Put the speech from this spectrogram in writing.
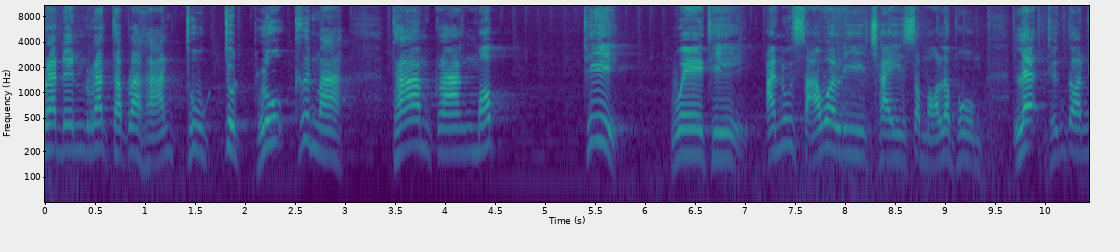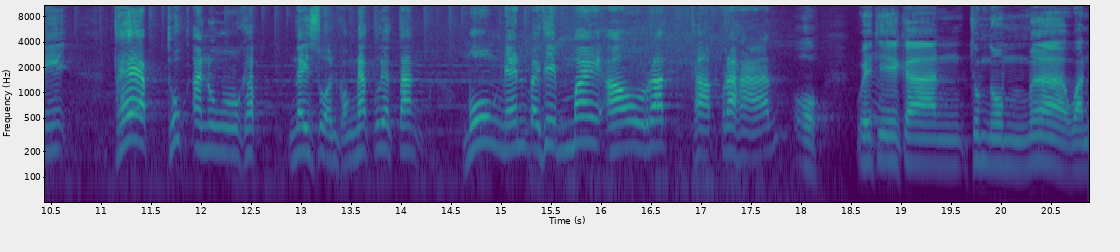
ประเด็นรัฐประหารถูกจุดพลุขึ้นมา ท่ามกลางม็อบที่เวที อนุสาวรีย์ชัยสมรภูมิ และถึงตอนนี้แทบทุกอนูครับในส่วนของนักเลือกตั้ง มุ่งเน้นไปที่ไม่เอารัฐประหาร โอ้เวทีการชุมนุมเมื่อวัน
